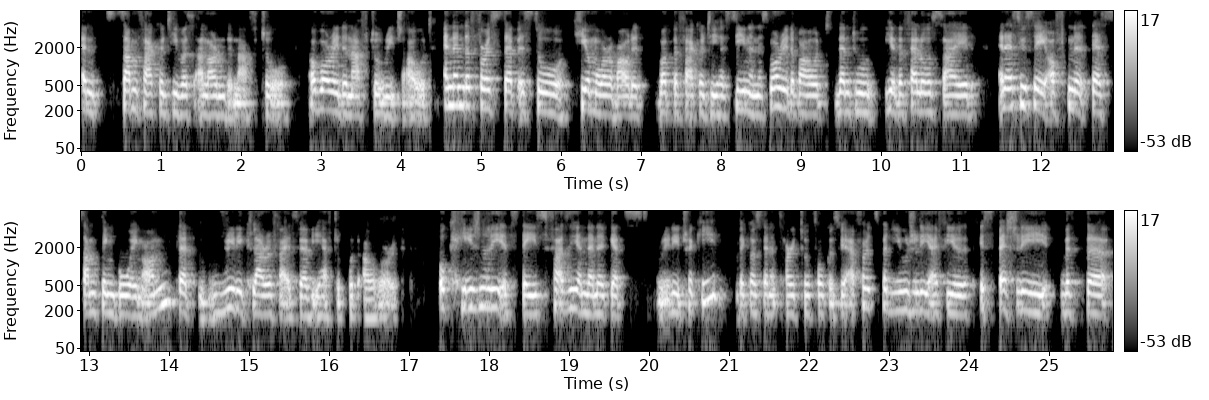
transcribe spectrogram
And some faculty was alarmed enough to or worried enough to reach out. And then the first step is to hear more about it, what the faculty has seen and is worried about, then to hear the fellow side. And as you say, often there's something going on that really clarifies where we have to put our work occasionally it stays fuzzy and then it gets really tricky because then it's hard to focus your efforts. But usually i feel especially with the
